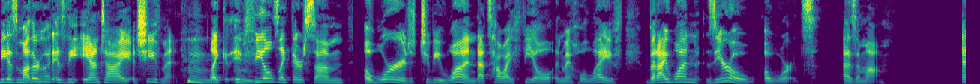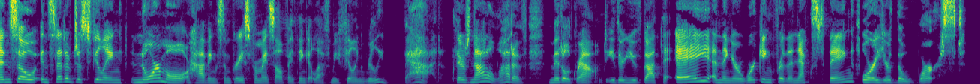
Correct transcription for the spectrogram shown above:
because Ooh. motherhood is the anti achievement. Hmm, Like it hmm. feels like there's some award to be won. That's how I feel in my whole life. But I won zero awards as a mom. And so instead of just feeling normal or having some grace for myself, I think it left me feeling really bad. There's not a lot of middle ground. Either you've got the A and then you're working for the next thing, or you're the worst,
